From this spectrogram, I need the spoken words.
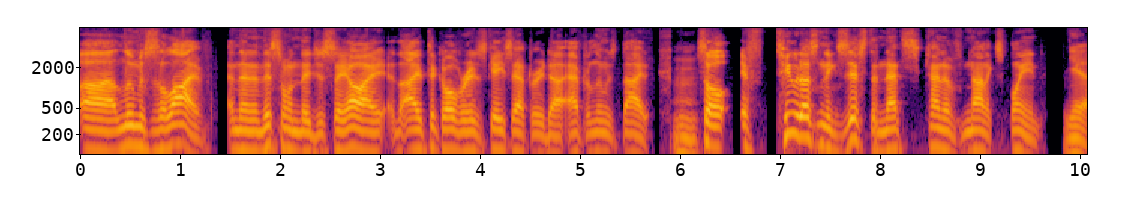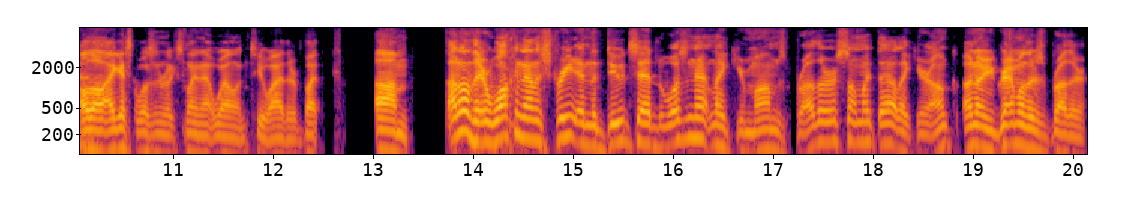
uh, Loomis is alive, and then in this one, they just say, "Oh, I I took over his case after he died, after Loomis died." Mhm. So if two doesn't exist, then that's kind of not explained. Yeah, Although I guess it wasn't really explained that well in two either. But um, I don't know. They were walking down the street, and the dude said, "Wasn't that like your mom's brother or something like that? Like your uncle? Oh no, your grandmother's brother."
